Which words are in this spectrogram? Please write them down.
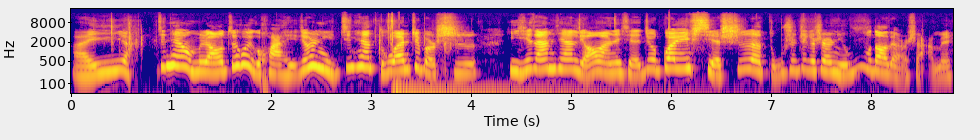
哎呀，今天我们聊最后一个话题，就是你今天读完这本诗，以及咱们今天聊完这些，就关于写诗啊、读诗这个事儿，你悟到点啥没？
